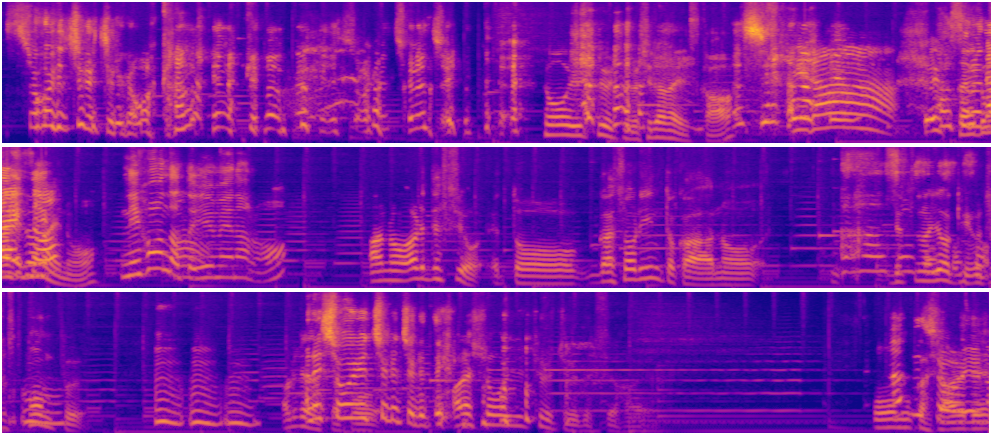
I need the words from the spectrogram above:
醤油チュルチュルがわかんないんだけど、何醤油チュルチュルって。醤油チュルチュル知らないですか？知ら知らん。え、あそれないの？日本だと有名なの？あの、あれですよ。えっと、ガソリンとか、あの、別の容器に移すポン。プ。うんうんうんうん。あれ醤油チュルチュルってあれ醤油チュルチュルですよ。はい。大昔あれで、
